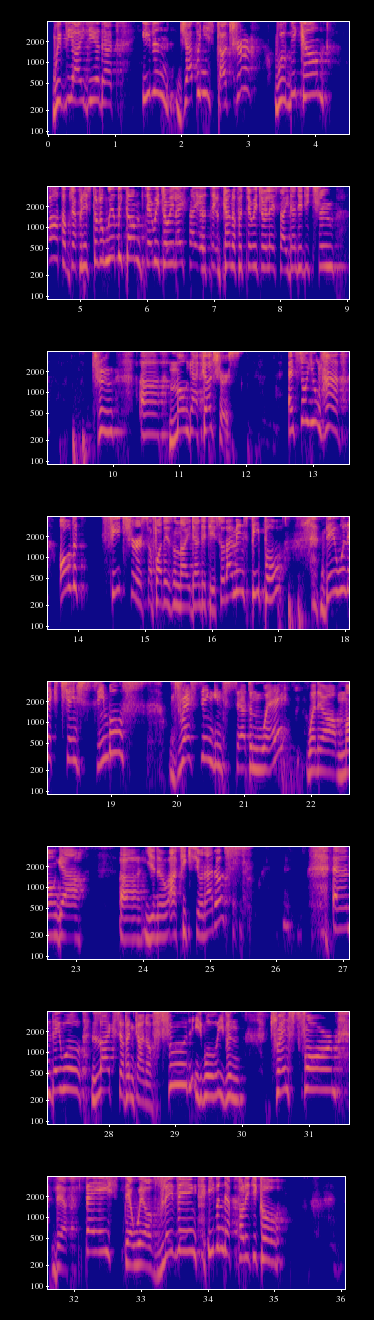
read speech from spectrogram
with the idea that even Japanese culture will become part of Japanese culture, will become territoryless, uh, kind of a territoryless identity through through uh, manga cultures. And so you'll have all the features of what is an identity. So that means people, they will exchange symbols, dressing in certain way when they are manga, uh, you know, aficionados. And they will like certain kind of food. It will even transform their taste, their way of living, even their political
